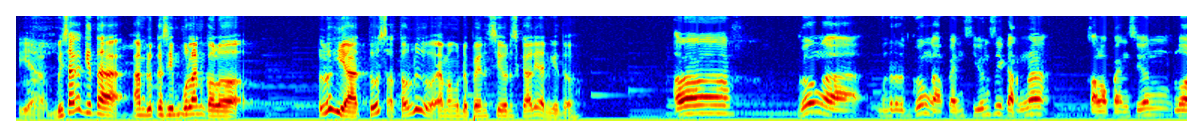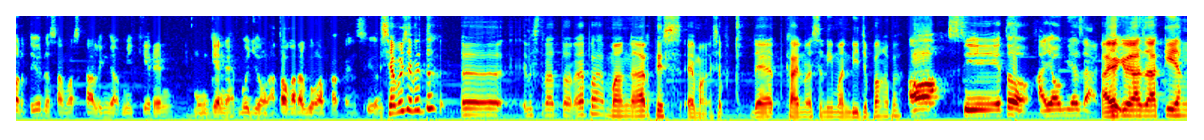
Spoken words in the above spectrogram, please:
Ya, bisakah kita ambil kesimpulan kalau lu hiatus atau lu emang udah pensiun sekalian gitu? eh gue nggak menurut gue nggak pensiun sih karena kalau pensiun lu artinya udah sama sekali nggak mikirin mungkin ya gue juga nggak tahu karena gue nggak pernah pensiun Siapa siapa itu? Eh, ilustrator apa? Manga artis emang siapa? That kind of seniman di Jepang apa? oh si itu Hayao Miyazaki Ayo Miyazaki yang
